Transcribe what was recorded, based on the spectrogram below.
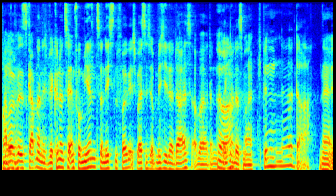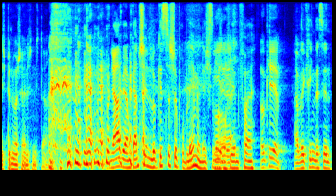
aber es gab noch nicht. Wir können uns ja informieren zur nächsten Folge. Ich weiß nicht, ob Michi da da ist, aber dann Ja. bringen wir das mal. Ich bin äh, da. Naja, ich bin wahrscheinlich nicht da. ja, wir haben ganz schön logistische Probleme nächste Woche auf jeden Fall. Okay. Aber wir kriegen das hin.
